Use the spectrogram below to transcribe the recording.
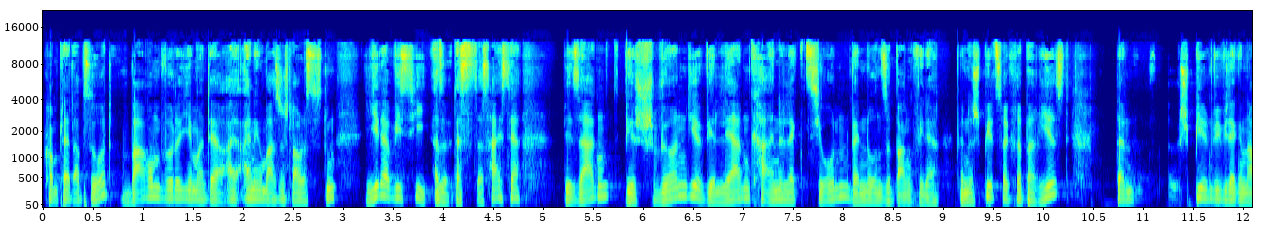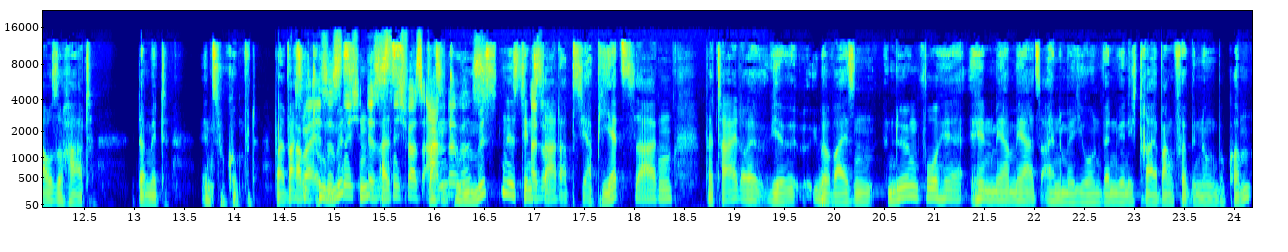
Komplett absurd. Warum würde jemand, der einigermaßen schlau ist, das tun? Jeder VC, also das, das heißt ja, wir sagen, wir schwören dir, wir lernen keine Lektionen, wenn du unsere Bank wieder, wenn du das Spielzeug reparierst, dann spielen wir wieder genauso hart damit in Zukunft. Weil was Aber sie tun müssten, nicht, ist als, nicht was, was sie tun müssten, ist den also, Startups ab jetzt sagen, verteilt euch, wir überweisen nirgendwo hin mehr, mehr als eine Million, wenn wir nicht drei Bankverbindungen bekommen.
